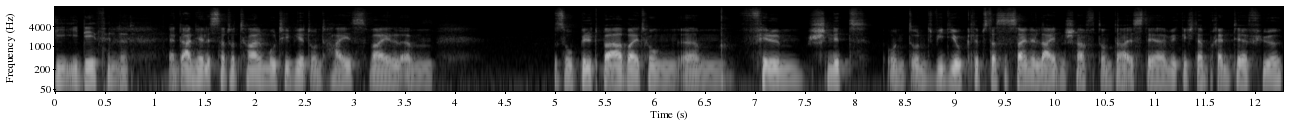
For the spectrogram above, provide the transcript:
die Idee findet. Ja, Daniel ist da total motiviert und heiß, weil ähm, so Bildbearbeitung, ähm, Film, Schnitt und, und Videoclips, das ist seine Leidenschaft und da ist der wirklich, da brennt der für.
